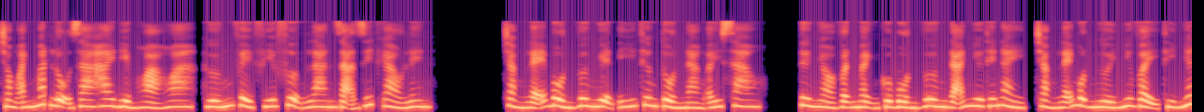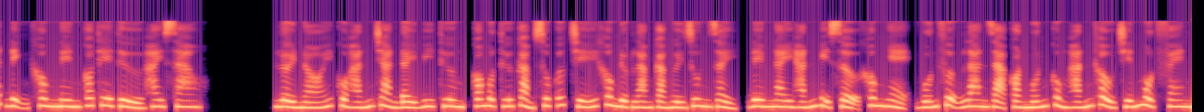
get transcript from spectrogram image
trong ánh mắt lộ ra hai điểm hỏa hoa, hướng về phía Phượng Lan dạ rít gào lên. Chẳng lẽ bổn vương nguyện ý thương tổn nàng ấy sao? Từ nhỏ vận mệnh của bổn vương đã như thế này, chẳng lẽ một người như vậy thì nhất định không nên có thê tử hay sao? Lời nói của hắn tràn đầy bi thương, có một thứ cảm xúc ức chế không được làm cả người run rẩy. đêm nay hắn bị sợ không nhẹ, vốn Phượng Lan dạ còn muốn cùng hắn khẩu chiến một phen,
